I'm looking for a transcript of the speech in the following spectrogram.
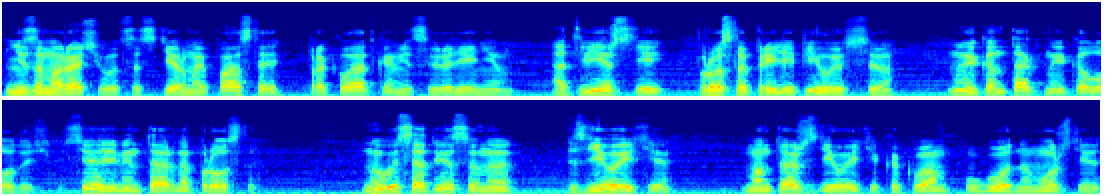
не заморачиваться с термопастой, прокладками, сверлением отверстий. Просто прилепил и все. Ну и контактные колодочки. Все элементарно просто. Ну вы, соответственно, сделаете, монтаж сделаете как вам угодно. Можете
